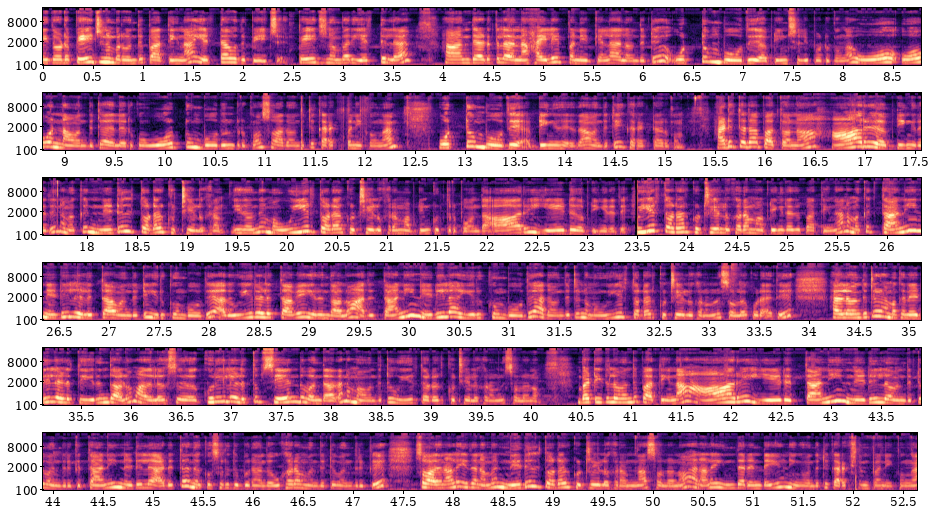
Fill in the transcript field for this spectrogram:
இதோட பேஜ் நம்பர் வந்து பார்த்தீங்கன்னா எட்டாவது பேஜ் பேஜ் நம்பர் எட்டில் அந்த இடத்துல நான் ஹைலைட் பண்ணியிருக்கேன்ல அதில் வந்துட்டு ஒட்டும் போது அப்படின்னு சொல்லி போட்டுக்கோங்க. ஓ ஓவன் நான் வந்துட்டு அதில் இருக்கும். ஓட்டும் போதுன்னு இருக்கும் ஸோ அதை வந்துட்டு கரெக்ட் பண்ணிக்கோங்க. ஒட்டும் போது அப்படிங்கிறது தான் வந்துட்டு கரெக்டாக இருக்கும். அடுத்ததாக பார்த்தோன்னா ஆறு அப்படிங்கிறது நமக்கு நெடில் தொடர் குற்றியலுகரம். இது வந்து நம்ம உயிர் தொடர் குற்றியலுகரம் அப்படின்னு கொடுத்துருப்போம். இந்த ஆறு ஏடு அப்படிங்கிறது. உயிர் தொடர் குற்றியலுகரம் அப்படிங்கிறது பார்த்தீங்கன்னா நமக்கு தனி நெடில் எழுத்தாக வந்துட்டு இருக்கும்போது அது உயிர் எழுத்தாவே இருந்தாலும் அது தனி நெடிலாக இருக்கும்போது அதை வந்துட்டு நம்ம உயிர் தொடர் குற்றியலுகரம்னு சொல்லக்கூடாது. அதில் வந்துட்டு நமக்கு நெடில் எழுத்து இருந்தாலும் அதில் குறியில் எழுத்தும் சேர்ந்து வந்தால் தான் நம்ம வந்துட்டு உயிர் தொடர் குற்றியலுகரம்னு சொல்லணும். பட் இதில் வந்து பார்த்தீங்கன்னா ஆறு ஏழு தனி நெடில் வந்துட்டு வந்திருக்கு. தனி நெடில் அடுத்து அந்த குசுறுதுபுரம் அந்த உகரம் வந்துட்டு வந்திருக்கு. ஸோ அதனால் இதை நம்ம நெடில் தொடர் குற்றியலுகரம் தான் சொல்லணும். அதனால் இந்த ரெண்டையும் நீங்கள் வந்துட்டு கரெக்ஷன் பண்ணிக்கோங்க.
